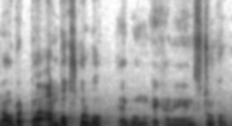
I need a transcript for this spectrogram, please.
রাউটারটা আনবক্স করব এবং এখানে ইনস্টল করব।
